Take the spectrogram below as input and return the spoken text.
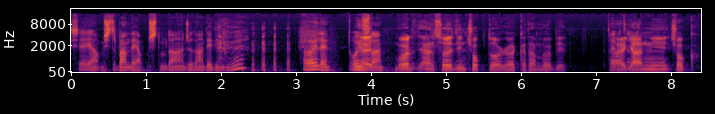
şey yapmıştır. Ben de yapmıştım daha önceden dediğim gibi. Öyle. O Evet, yüzden. bu arada yani söylediğin çok doğru. Hakikaten böyle bir Tabii, tabii. ergenliği çok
